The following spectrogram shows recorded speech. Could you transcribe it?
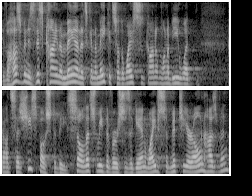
If a husband is this kind of man, it's going to make it so the wife's going to want to be what God says she's supposed to be. So let's read the verses again. Wives, submit to your own husband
